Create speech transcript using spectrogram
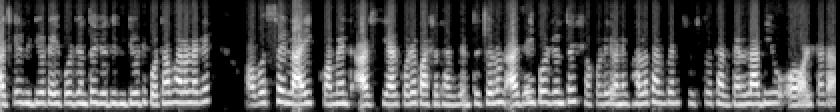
আজকের ভিডিওটা এই পর্যন্ত যদি ভিডিওটি কোথাও ভালো লাগে, অবশ্যই লাইক কমেন্ট আর শেয়ার করে পাশে থাকবেন। তো চলুন, আজ এই পর্যন্তই। সকলেই অনেক ভালো থাকবেন, সুস্থ থাকবেন। Love you all tata.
